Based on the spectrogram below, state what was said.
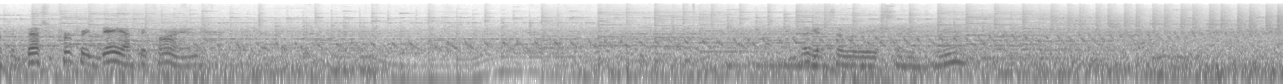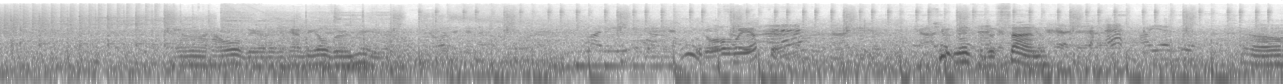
It's the best perfect day I could find. Look at some of these things, man. I don't know how old they are. They gotta be older than me. You can go all the way up there. Shooting into the sun. So,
